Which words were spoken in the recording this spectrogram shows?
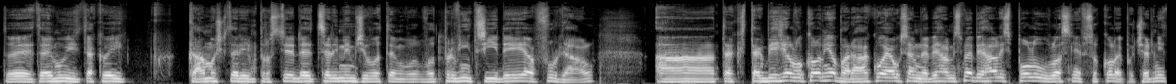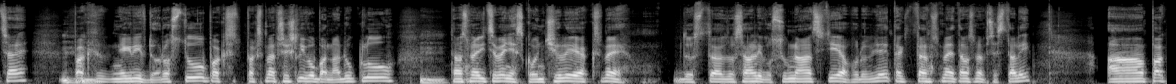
to je, to je můj takový kámoš, který prostě jde celým mým životem od první třídy a furt dál. A tak, tak běžel okolo mého baráku a já už jsem neběhal. My jsme běhali spolu vlastně v Sokole po Černice, mm-hmm. pak někdy v dorostu, pak, pak jsme přešli oba na Duklu, mm-hmm. tam jsme víceméně skončili, jak jsme dostali, dosáhli 18 a podobně, tak tam jsme, tam jsme přestali. A pak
